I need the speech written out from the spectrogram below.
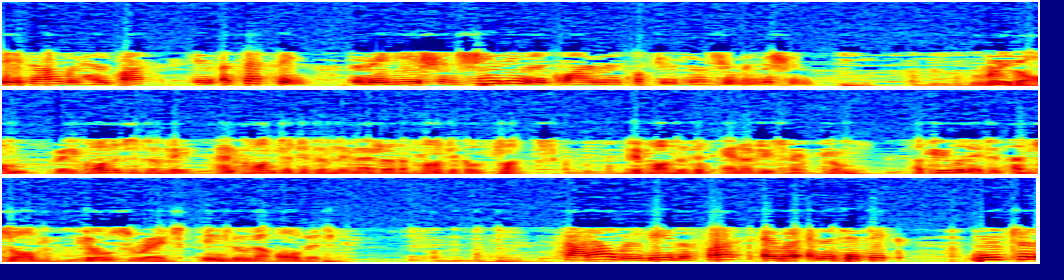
data will help us in assessing the radiation shielding requirements for future human missions. RADOM will qualitatively and quantitatively measure the particle flux, deposited energy spectrum, accumulated absorbed dose rates in lunar orbit. SARA will be the first ever energetic neutral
